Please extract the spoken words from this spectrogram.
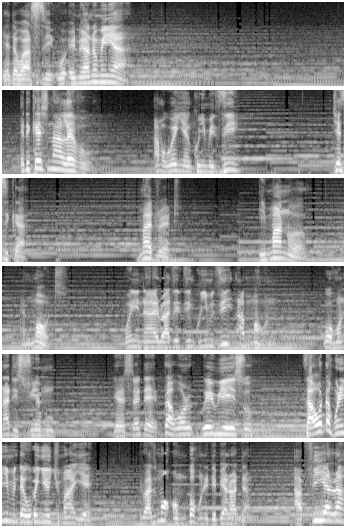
Yɛda wɔ wɔ anuanom yi a educational level ama wɔanya nkunyimidzi jessica madred emmanuel and mort. Wɔn nyinaa awurade di nkunyimidzi ama wɔn wɔ wɔn adesua mu. Yɛresrɛ dɛ bere a wɔawie so. Dza wɔda wɔn anim dɛ wɔbɛnya adwuma ayɛ awurade ma ɔmbɔ wɔn de biara da. Afe yara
